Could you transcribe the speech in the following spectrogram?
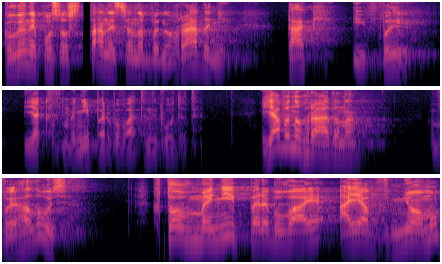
коли не позостанеться на виноградині, так і ви, як в мені перебувати не будете. Я виноградина, ви галузя. Хто в мені перебуває, а я в ньому,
